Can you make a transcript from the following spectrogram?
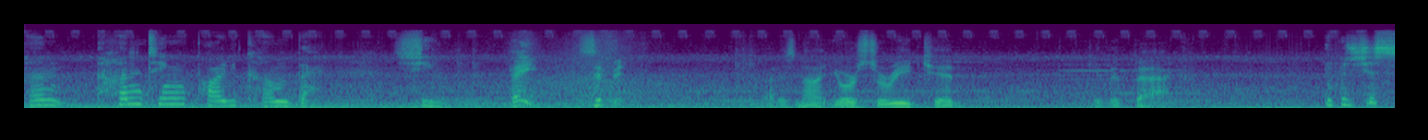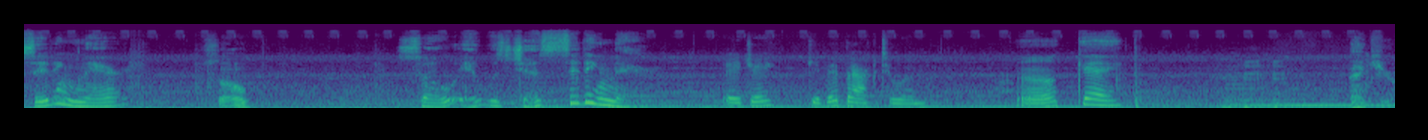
hun hunting party come back. She Hey, zip it! That is not yours to read, kid. Give it back. It was just sitting there. So? So it was just sitting there. AJ, give it back to him. Okay. Thank you.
